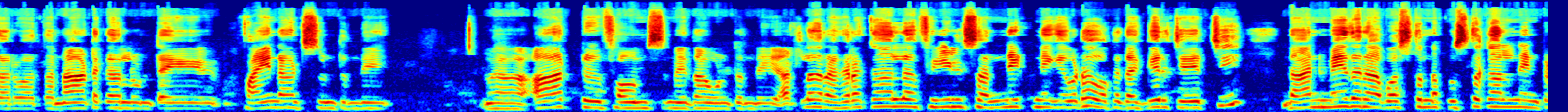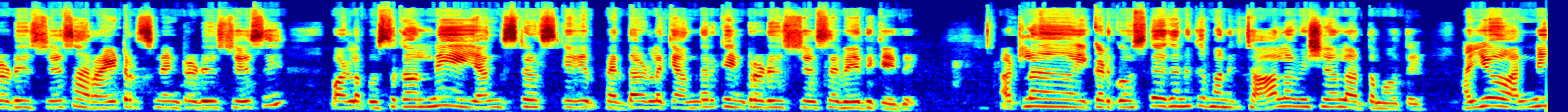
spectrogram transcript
తర్వాత నాటకాలు ఉంటాయి ఫైన్ ఆర్ట్స్ ఉంటుంది ఆర్ట్ ఫామ్స్ మీద ఉంటుంది. అట్లా రకరకాల ఫీల్డ్స్ అన్నిటినీ కూడా ఒక దగ్గర చేర్చి దాని మీద వస్తున్న పుస్తకాలను ఇంట్రొడ్యూస్ చేసి ఆ రైటర్స్ని ఇంట్రొడ్యూస్ చేసి వాళ్ళ పుస్తకాలని యంగ్స్టర్స్కి పెద్దవాళ్ళకి అందరికీ ఇంట్రొడ్యూస్ చేసే వేదిక ఇది. అట్లా ఇక్కడికి వస్తే కనుక మనకి చాలా విషయాలు అర్థమవుతాయి. అయ్యో అన్ని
